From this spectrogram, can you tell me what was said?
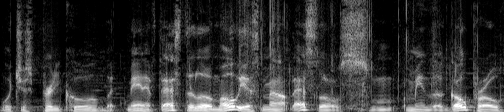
Which is pretty cool. But, man, if that's the little Mobius mount, that's a little, I mean, the GoPro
